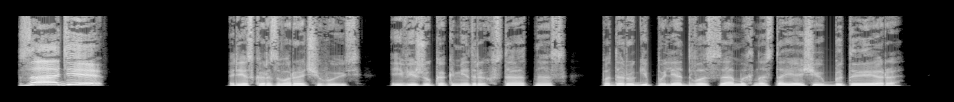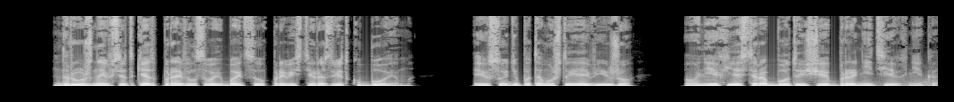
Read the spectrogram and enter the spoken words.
«Сзади!» Резко разворачиваюсь и вижу, как метрах в ста от нас по дороге пылят два самых настоящих БТРа. Дружный все-таки отправил своих бойцов провести разведку боем. И судя по тому, что я вижу, у них есть работающая бронетехника.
